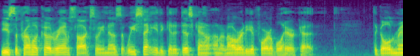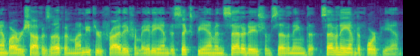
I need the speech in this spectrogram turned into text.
Use the promo code RAMSTALK so he knows that we sent you to get a discount on an already affordable haircut. The Golden Ram Barbershop is open Monday through Friday from 8 a.m. to 6 p.m. and Saturdays from 7 a.m. to 7 a.m. to 4 p.m.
